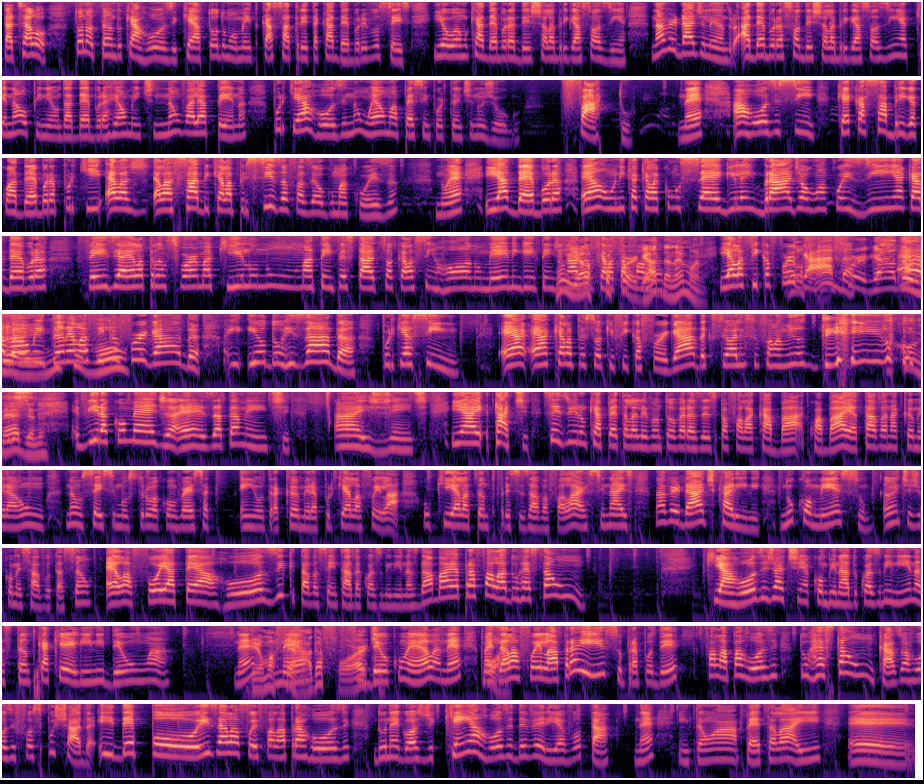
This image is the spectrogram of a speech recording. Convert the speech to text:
Tatselo, tô notando que a Rose quer a todo momento caçar treta com a Débora e vocês. E eu amo que a Débora deixa ela brigar sozinha. Na verdade, Leandro, a Débora só deixa ela brigar sozinha porque, na opinião da Débora, realmente não vale a pena, porque a Rose não é uma peça importante no jogo. Fato. Né? A Rose, sim, quer caçar briga com a Débora porque ela, ela sabe que ela precisa fazer alguma coisa, não é? E a Débora é a única que ela consegue lembrar de alguma coisinha que a Débora fez e aí ela transforma aquilo numa tempestade, só que ela se enrola no meio, ninguém entende Não, nada ela do que ela tá forgada, falando. né, mano? E ela fica Ela fica forgada. forgada, É, vai velho. aumentando, Muito ela bom. fica forgada. E, e eu dou risada, porque assim, é, é aquela pessoa que fica forgada, que você olha e você fala, meu Deus! Comédia, né? Vira comédia, é, exatamente. Ai, gente. E aí, Tati, vocês viram que a Pétala levantou várias vezes pra falar com a, ba com a Baia? Tava na câmera 1, não sei se mostrou a conversa em outra câmera, porque ela foi lá. O que ela tanto precisava falar? Sinais. Na verdade, Karine, no começo, antes de começar a votação, ela foi até a Rose, que estava sentada com as meninas da Baia, pra falar do Resta 1. Que a Rose já tinha combinado com as meninas, tanto que a Kerline deu uma. Né? Deu uma nela, ferrada forte. Fudeu com ela, né? Mas Porra. ela foi lá pra isso, pra poder falar pra Rose do Resta 1, caso a Rose fosse puxada. E depois ela foi falar pra Rose do negócio de quem a Rose deveria votar, né? Então a Pétala aí é,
